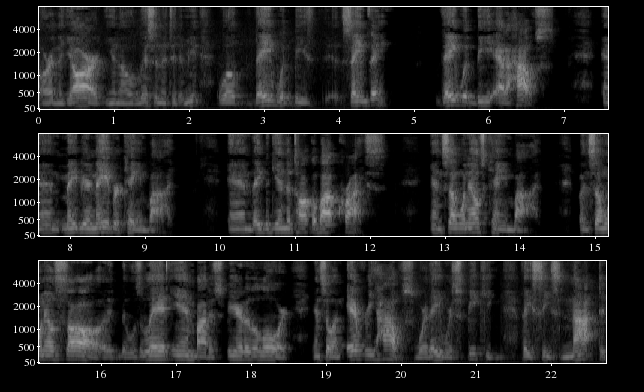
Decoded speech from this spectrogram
or in the yard, you know, listening to the music. Well, they would be same thing. They would be at a house and maybe a neighbor came by and they began to talk about Christ and someone else came by and someone else saw it was led in by the spirit of the Lord. And so in every house where they were speaking they ceased not to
